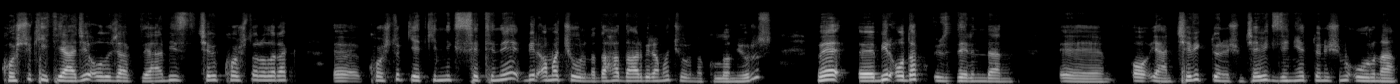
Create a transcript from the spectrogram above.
koçluk ihtiyacı olacaktı. Yani biz çevik koçlar olarak e, koçluk yetkinlik setini bir amaç uğruna, daha dar bir amaç uğruna kullanıyoruz ve e, bir odak üzerinden e, o yani çevik dönüşüm, çevik zihniyet dönüşümü uğruna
